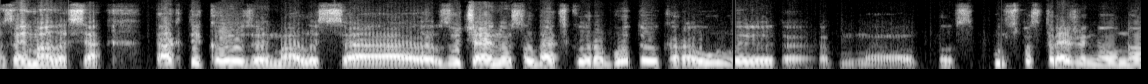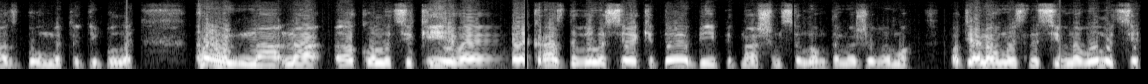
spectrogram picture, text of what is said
займалися тактикою, займалися е, звичайною солдатською роботою, караули, там, е, ну, пункт спостереження у нас був. Ми тоді були на, на околиці Києва. Якраз дивилися, як іде бій під нашим селом, де ми живемо. От я навмисно сів на вулиці.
